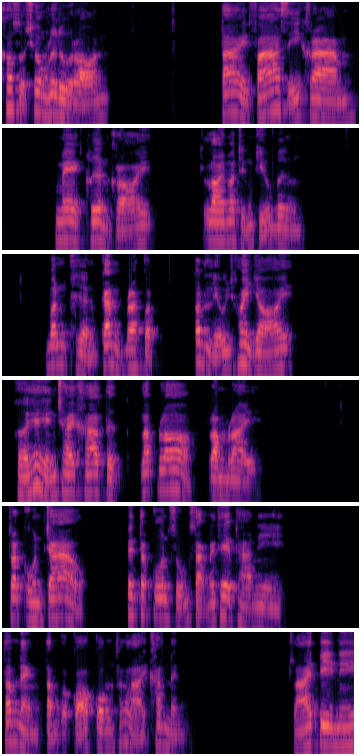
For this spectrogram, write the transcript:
เข้าสู่ช่วงฤดูร้อน ใต้ฟ้าสีคราม เมฆเคลื่อนคล้อย ลอยมาถึงผิวบึง บนเขื่อนกั้นปรากฏต้นหลิวห้อยย้อย เผยให้เห็นชายคาตึกลับล่อรำไร ตระกูลเจ้าเป็นตระกูลสูงสักในเทพธานี ตำแหน่งต่ำกว่ากอกงทั้งหลายขั้นหนึ่ง หลายปีนี้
